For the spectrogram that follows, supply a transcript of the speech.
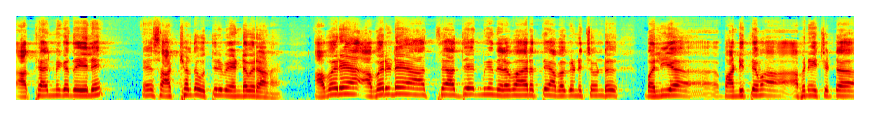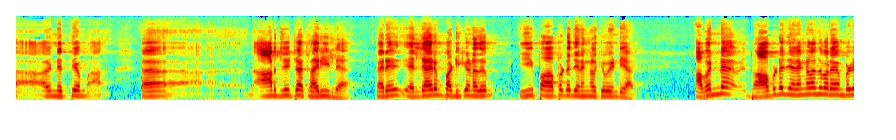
ആധ്യാത്മികതയിൽ സാക്ഷരത ഒത്തിരി വേണ്ടവരാണ്. അവരെ അവരുടെ ആധ്യാത്മിക നിലവാരത്തെ അവഗണിച്ചുകൊണ്ട് വലിയ പാണ്ഡിത്യം അഭിനയിച്ചിട്ട് ഔന്നത്യം ആർജിച്ചിട്ട ആർജിച്ച കാര്യമില്ല. കാര്യം എല്ലാവരും പഠിക്കണതും ഈ പാവപ്പെട്ട ജനങ്ങൾക്ക് വേണ്ടിയാണ്. അവന്റെ പാവപ്പെട്ട ജനങ്ങളെന്ന് പറയുമ്പോൾ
